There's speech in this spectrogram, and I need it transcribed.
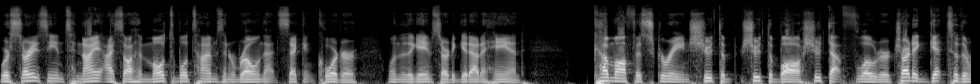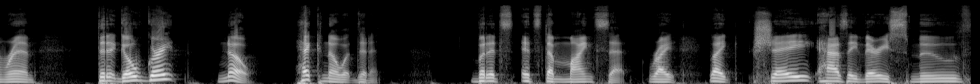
We're starting to see him tonight. I saw him multiple times in a row in that second quarter when the game started to get out of hand. Come off a screen, shoot the shoot the ball, shoot that floater, try to get to the rim. Did it go great? No. Heck no it didn't. But it's it's the mindset, right? Like Shai has a very smooth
